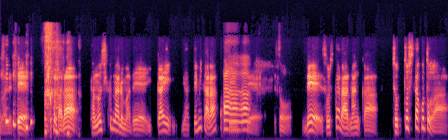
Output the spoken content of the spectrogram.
われて、だから、楽しくなるまで一回やってみたらって言って、そう。で、そしたらなんか、ちょっとしたことが、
